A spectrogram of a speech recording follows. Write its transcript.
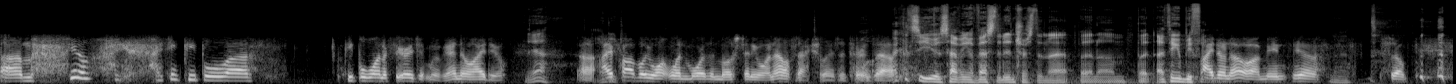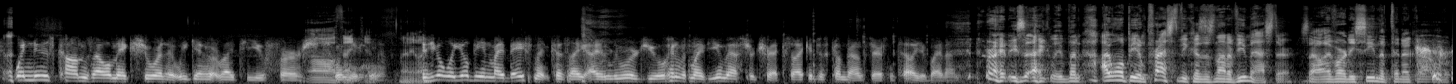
um, you know, I, I think people uh, people want a Fear Agent movie. I know I do. yeah. Uh, I probably want one more than most anyone else, actually, as it turns out. I could see you as having a vested interest in that, but um, but I think it'd be fun. I don't know. I mean, yeah. So, when news comes, I will make sure that we give it right to you first. Oh, thank you. know. Anyway. you'll, well, you'll be in my basement because I, I lured you in with my ViewMaster trick, so I could just come downstairs and tell you by then. Right, exactly. But I won't be impressed because it's not a ViewMaster. So I've already seen the pinnacle of,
